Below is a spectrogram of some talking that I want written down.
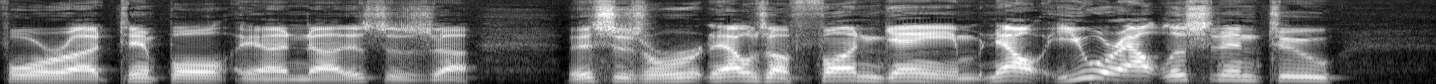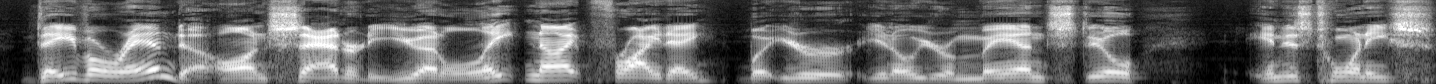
for uh, Temple, and uh, this is uh, this is that was a fun game. Now you were out listening to Dave Aranda on Saturday. You had a late night Friday, but you're you know you're a man still in his twenties.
